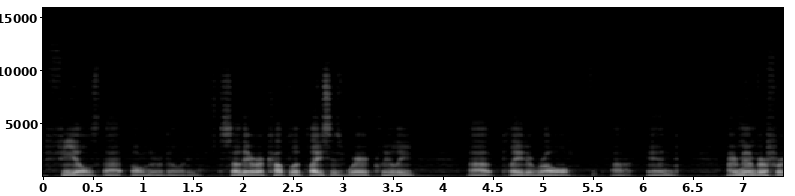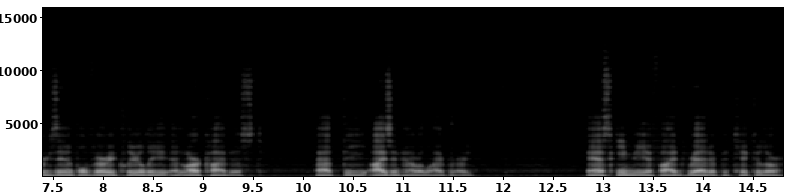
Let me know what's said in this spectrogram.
feels that vulnerability. So there were a couple of places where it clearly uh, played a role. Uh, and I remember, for example, very clearly an archivist at the Eisenhower Library asking me if I'd read a particular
